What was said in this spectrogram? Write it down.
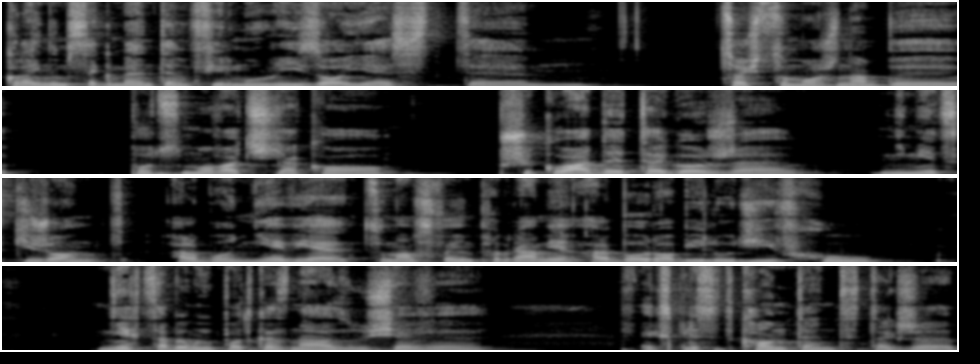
Kolejnym segmentem filmu Rizo jest coś, co można by podsumować jako przykłady tego, że niemiecki rząd albo nie wie, co ma w swoim programie, albo robi ludzi w chuł. Nie chcę, aby mój podcast znalazł się w, w explicit content, także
